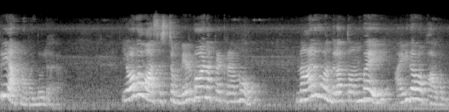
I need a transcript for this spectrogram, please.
ప్రియాత్మ బంధువులారా యోగ వాసిష్టం నిర్వాణ ప్రకరణము నాలుగు వందల తొంభై ఐదవ భాగం.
